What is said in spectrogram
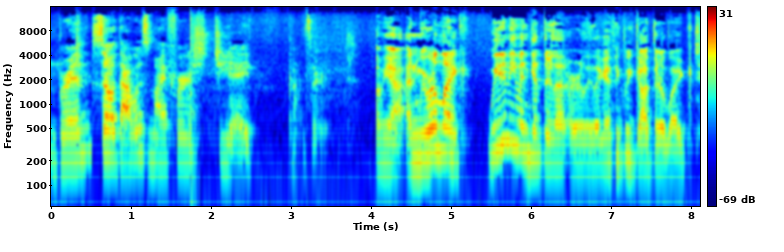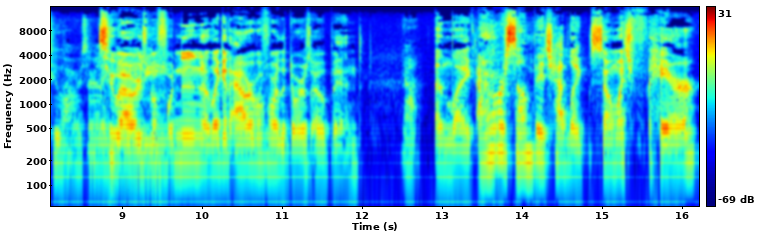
Brynne. So that was my first GA concert. Oh yeah, and we were like, we didn't even get there that early. Like I think we got there like Two hours early. two hours before. No, no, no, like an hour before the doors opened. Yeah. And like I remember some bitch had like so much f- hair,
